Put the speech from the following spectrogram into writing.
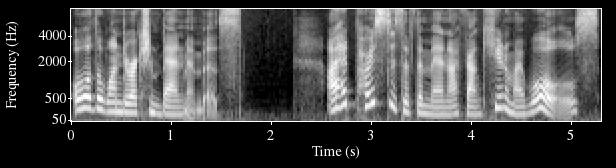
or the One Direction band members. I had posters of the men I found cute on my walls.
